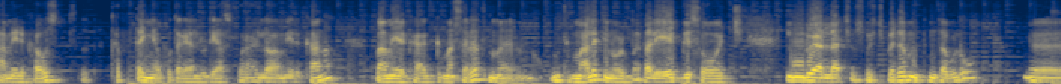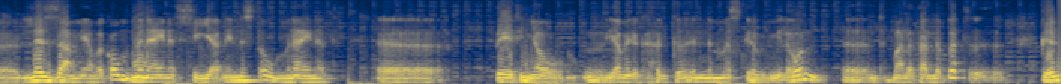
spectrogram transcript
አሜሪካ ውስጥ ከፍተኛ ቁጥር ያለው ዲያስፖራ ያለው አሜሪካ ነው። በአሜሪካ ህግ መሰረት እንትን ማለት ይኖርበታል። የህግ ሰዎች፣ ልምዶ ያላቸው ሰዎች በደንብ እንትን ተብሎ ለዛ የሚያበቃው ምን አይነት ስያሜ እንስጠው፣ ምን አይነት በየትኛው የአሜሪካ ህግ እንመስገብ የሚለውን እንትን ማለት አለበት። ግን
